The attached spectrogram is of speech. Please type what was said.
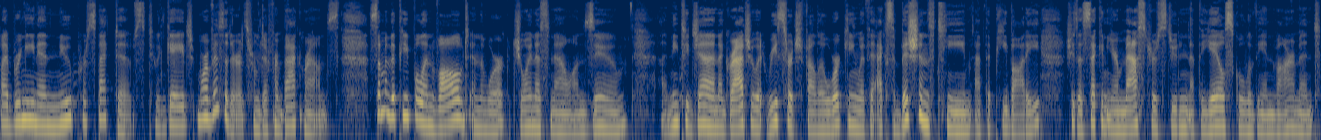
by bringing in new perspectives to engage more visitors from different backgrounds. Some of the people involved in the work join us now on Zoom. Uh, Niti Jain, a graduate research fellow working with the exhibitions team at the Peabody. She's a second year master's student at the Yale School of the Environment.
